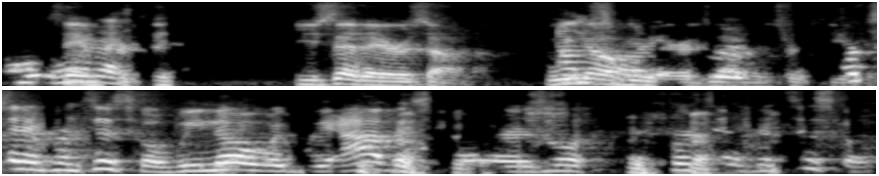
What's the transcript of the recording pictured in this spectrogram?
oh, San Francisco. You said Arizona. We I'm know sorry, who Arizona's for, for San Francisco. We know yeah. we obviously know Arizona for San Francisco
